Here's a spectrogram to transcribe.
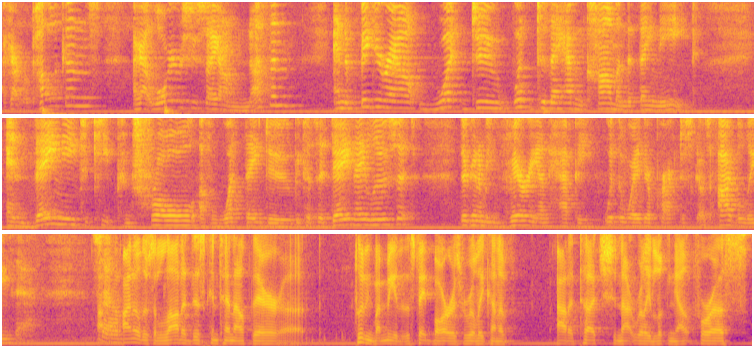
I got Republicans, I got lawyers who say I'm nothing and to figure out what do what do they have in common that they need. And they need to keep control of what they do because the day they lose it, they're going to be very unhappy with the way their practice goes. I believe that. So I know there's a lot of discontent out there, uh, including by me, that the state bar is really kind of out of touch and not really looking out for us.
